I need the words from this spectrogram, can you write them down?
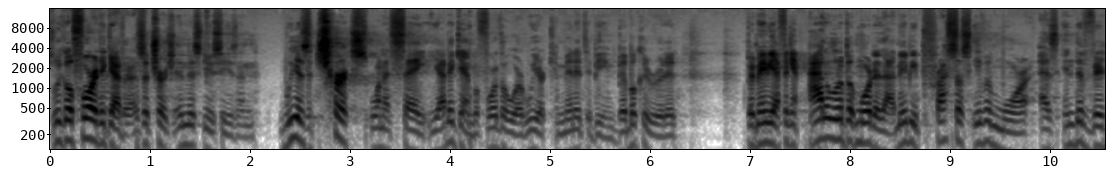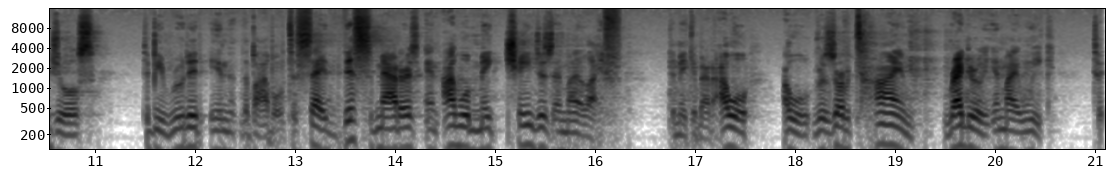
as we go forward together as a church in this new season, we as a church want to say, yet again, before the Lord, we are committed to being biblically rooted. But maybe if I can add a little bit more to that, maybe press us even more as individuals to be rooted in the Bible, to say, this matters and I will make changes in my life to make it better. I will, I will reserve time regularly in my week to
